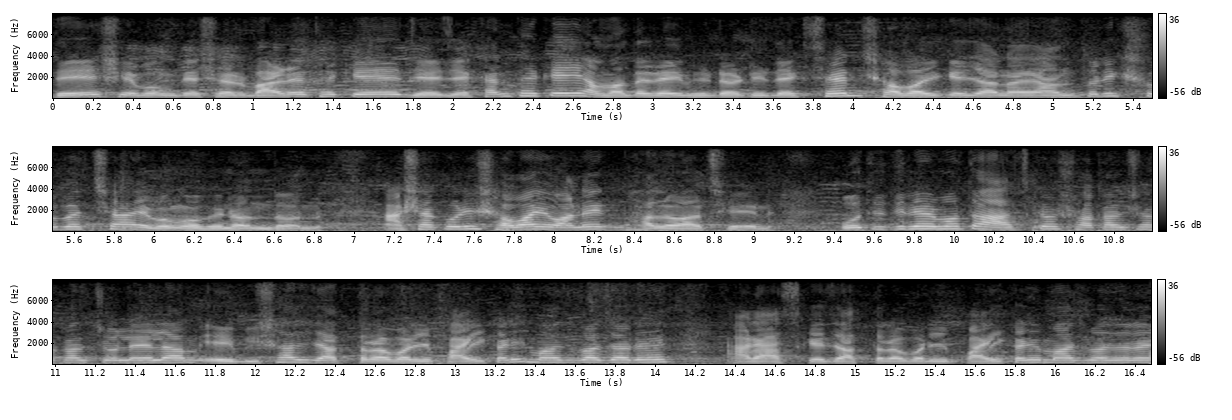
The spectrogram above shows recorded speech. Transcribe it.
দেশ এবং দেশের বাইরে থেকে যে যেখান থেকেই আমাদের এই ভিডিওটি দেখছেন, সবাইকে জানাই আন্তরিক শুভেচ্ছা এবং অভিনন্দন। আশা করি সবাই অনেক ভালো আছেন। প্রতিদিনের মতো আজকেও সকাল সকাল চলে এলাম এই বিশাল যাত্রাবাড়ি পাইকারি মাছ বাজারে। আর আজকে যাত্রাবাড়ি পাইকারি মাছ বাজারে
